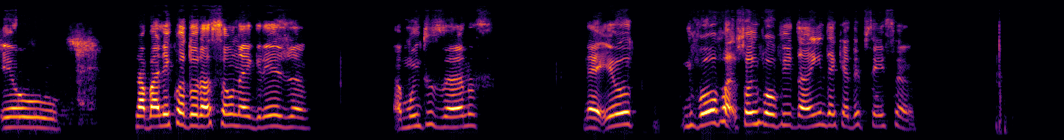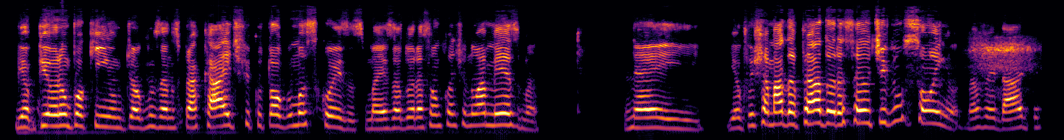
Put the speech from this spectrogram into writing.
Eu trabalhei com adoração na igreja há muitos anos. Né? Eu sou envolvida ainda, que a deficiência piorou um pouquinho de alguns anos para cá e dificultou algumas coisas, mas a adoração continua a mesma. Né? E, e eu fui chamada para adoração, eu tive um sonho, na verdade.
